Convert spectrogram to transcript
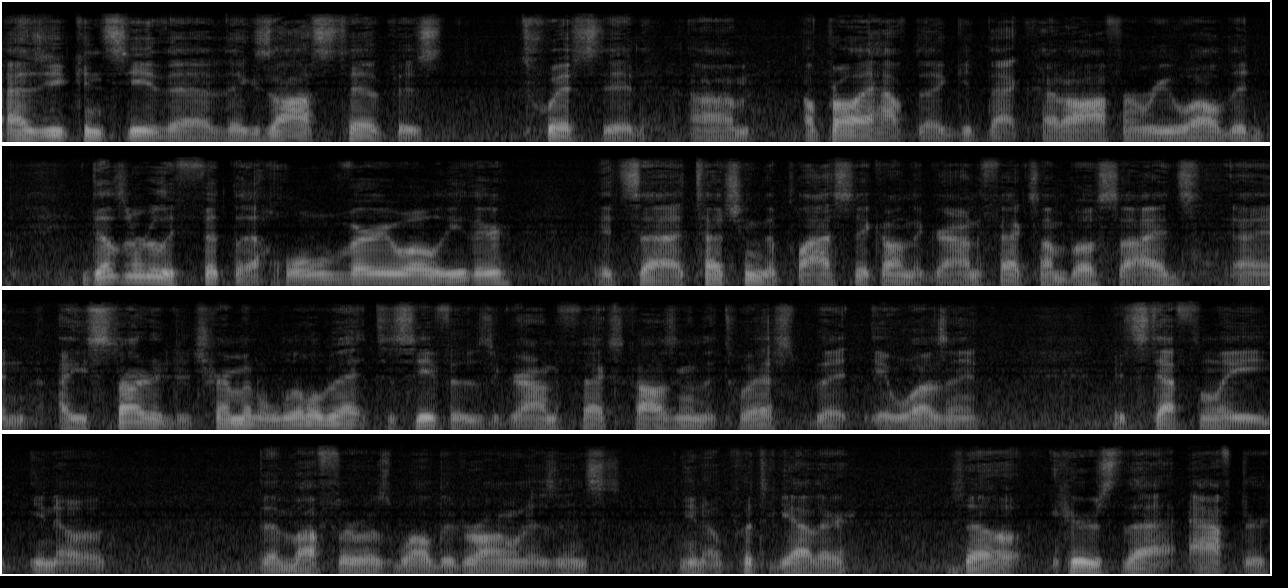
As you can see the, the exhaust tip is twisted. Um, I'll probably have to get that cut off and re-welded it doesn't really fit the hole very well either. It's uh, touching the plastic on the ground effects on both sides and I started to trim it a little bit to see if it was the ground effects causing the twist but it wasn't. It's definitely, you know, the muffler was welded wrong when it was in, you know, put together. So here's the after.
